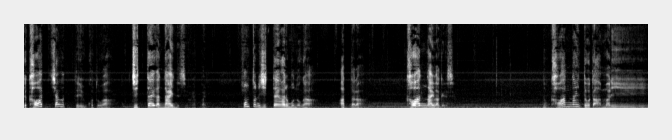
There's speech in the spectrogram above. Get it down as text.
で変わっちゃうっていうことは実体がないんですよやっぱり。本当に実体があるものがあったら変わんないわけですよ。でも変わんないってことはあんまり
